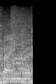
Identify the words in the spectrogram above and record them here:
train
